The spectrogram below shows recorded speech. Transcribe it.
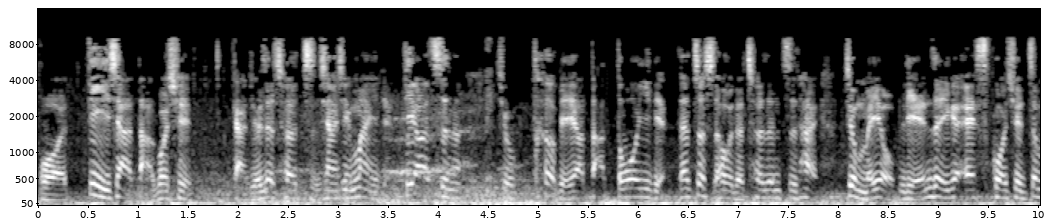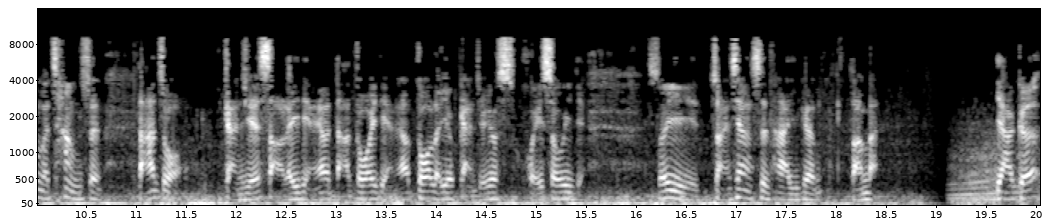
我第一下打过去，感觉这车指向性慢一点，第二次呢就特别要打多一点，但这时候的车身姿态就没有连着一个 S 过去这么畅顺，打左感觉少了一点，要打多一点，然后多了又感觉又回收一点，所以转向是它一个短板。雅阁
